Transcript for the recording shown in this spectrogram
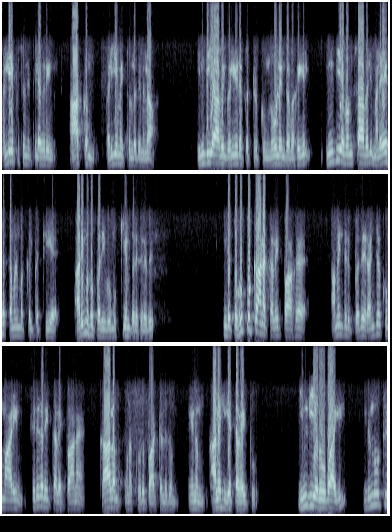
மல்லியப்பு சந்தி திலகரின் ஆக்கம் வலியமைத்துள்ளது எனலாம். இந்தியாவில் வெளியிடப்பட்டிருக்கும் நூல் என்ற வகையில் இந்திய வம்சாவளி மலையக தமிழ் மக்கள் பற்றிய அறிமுக பதிவு முக்கியம் பெறுகிறது. இந்த தொகுப்புக்கான தலைப்பாக அமைந்திருப்பது ரஞ்சகுமாரின் சிறுகதை தலைப்பான காலம் உனக்கு ஒரு பாட்டெழுதும் எனும் அழகிய தலைப்பு. இந்திய ரூபாயில் இருநூற்றி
